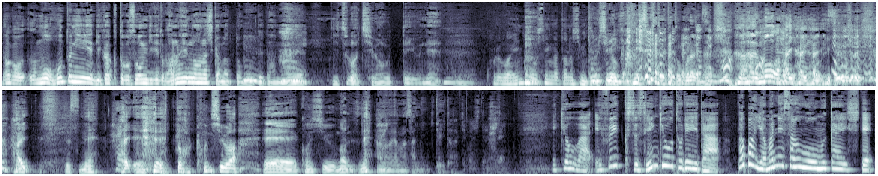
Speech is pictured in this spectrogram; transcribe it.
なんかもう本当に利確とか損切りとかあの辺の話かなと思ってたんで、実は違うっていうね。これは延長戦が楽しみとか違うか。怒られない。もう、はいはいはい。はい。ですね。はい。えー、っと、今週は、えー、今週までですね、あの、山田さんに来ていただきました、ね。今日は FX 専業トレーダー、パパ山根さんをお迎えして、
